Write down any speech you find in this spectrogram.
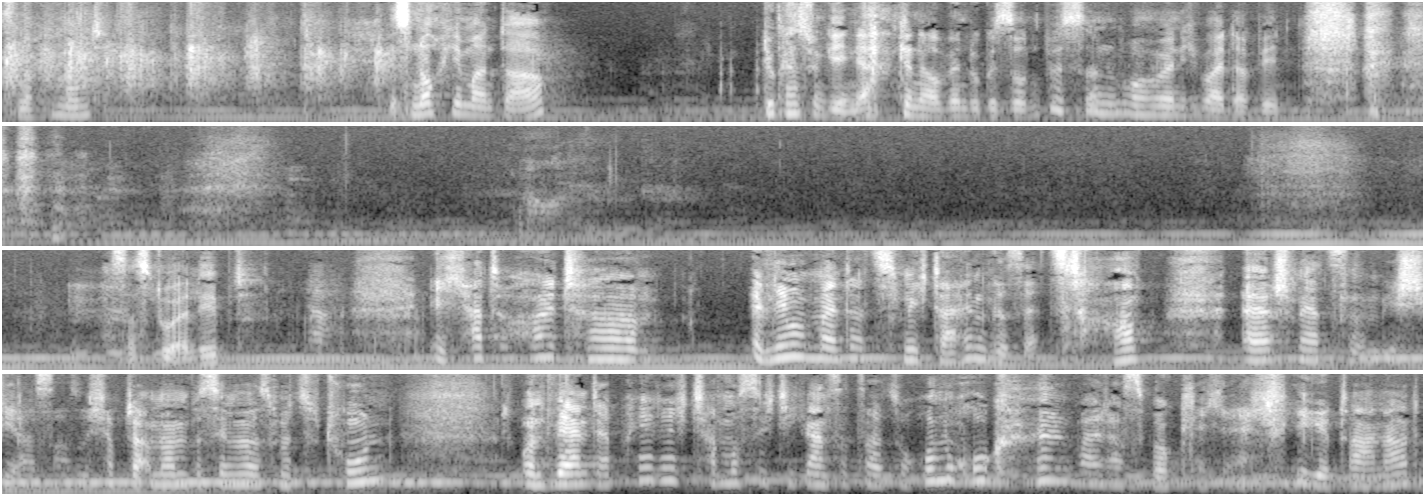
Ist noch jemand? Ist noch jemand da? Du kannst schon gehen, ja, genau. Wenn du gesund bist, dann brauchen wir nicht weiter beten. Was hast du erlebt? Ja, ich hatte heute in dem Moment, als ich mich da hingesetzt habe, äh, Schmerzen im Ischias. Also ich habe da immer ein bisschen was mit zu tun. Und während der Predigt da musste ich die ganze Zeit so rumruckeln, weil das wirklich echt viel getan hat.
